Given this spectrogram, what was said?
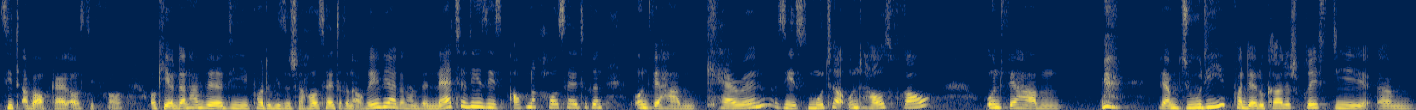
Sieht aber auch geil aus, die Frau. Okay, und dann haben wir die portugiesische Haushälterin Aurelia, dann haben wir Natalie, sie ist auch noch Haushälterin. Und wir haben Karen, sie ist Mutter und Hausfrau. Und wir haben, wir haben Judy, von der du gerade sprichst, die ähm,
